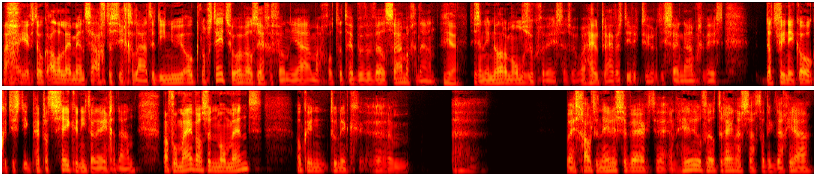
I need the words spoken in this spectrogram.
Maar hij heeft ook allerlei mensen achter zich gelaten... die nu ook nog steeds hoor, wel zeggen van... ja, maar god, dat hebben we wel samen gedaan. Ja. Het is een enorm onderzoek geweest en zo. Maar hij, hij was directeur, het is zijn naam geweest. Dat vind ik ook. Het is, ik heb dat zeker niet alleen gedaan. Maar voor mij was een moment, ook in, toen ik ehm, eh, bij Schouten Nelissen werkte en heel veel trainers zag, dat ik dacht, ja,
